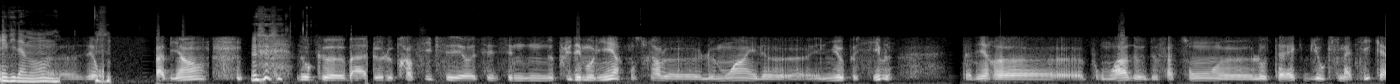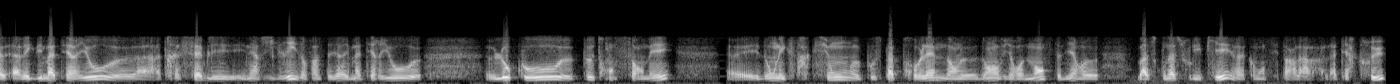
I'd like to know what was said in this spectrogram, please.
Évidemment. zéro pas bien. Donc bah, le, principe, c'est ne plus démolir, construire le, moins et le, et le mieux possible c'est-à-dire euh, pour moi de, de façon euh, low-tech, bioclimatique, avec des matériaux euh, à très faible énergie grise, enfin c'est-à-dire des matériaux locaux, peu transformés, et dont l'extraction pose pas de problème dans l'environnement, c'est-à-dire bah, ce qu'on a sous les pieds, à commencer par la, la terre crue,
